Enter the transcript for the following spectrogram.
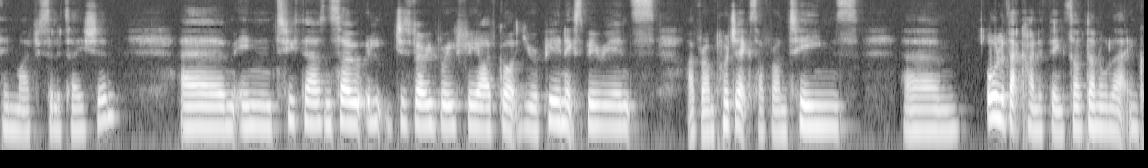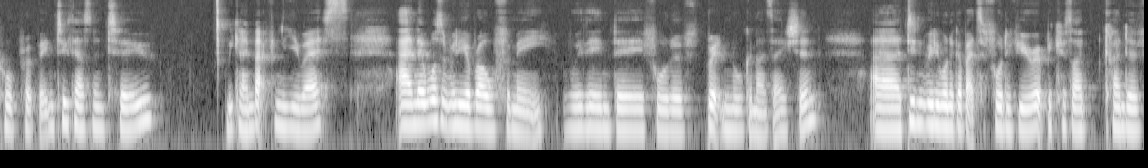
in my facilitation. Um, in 2000, so just very briefly, I've got European experience. I've run projects, I've run teams, um, all of that kind of thing. So I've done all that in corporate. But in 2002, we came back from the US, and there wasn't really a role for me within the Ford of Britain organisation. Uh, didn't really want to go back to Ford of Europe because I'd kind of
